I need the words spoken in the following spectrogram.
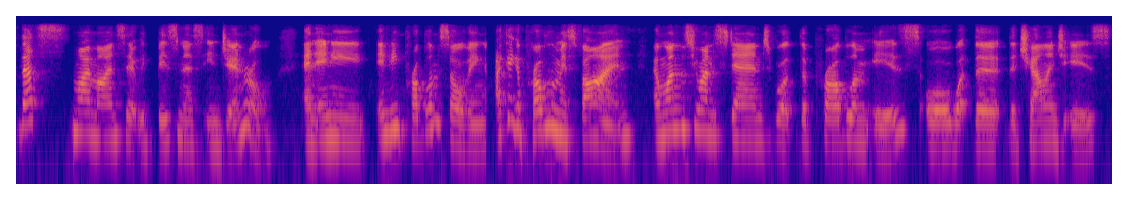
That's my mindset with business in general and any any problem solving. I think a problem is fine and once you understand what the problem is or what the the challenge is,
